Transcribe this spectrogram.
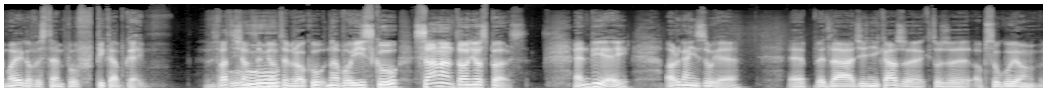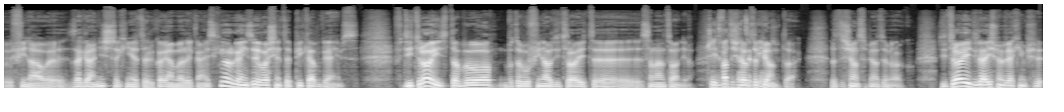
e, mojego występu w Pickup Game. W 2005 roku na boisku San Antonio Spurs. NBA organizuje e, dla dziennikarzy, którzy obsługują finały zagranicznych i nie tylko, i amerykańskich, organizuje właśnie te pick-up games. W Detroit to było, bo to był finał Detroit-San Antonio. Czyli 2005. tak. W 2005 roku. W Detroit graliśmy w jakimś, e,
